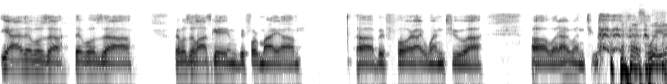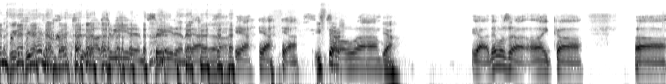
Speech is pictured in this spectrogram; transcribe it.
yeah, there was a there was a there was the last game before my um, uh, before I went to. Uh, what I went to. Sweden? we, we remember. no, Sweden, Sweden. Yeah, yeah, yeah, yeah. Is there? So um, yeah. yeah, there was a like, uh, uh,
